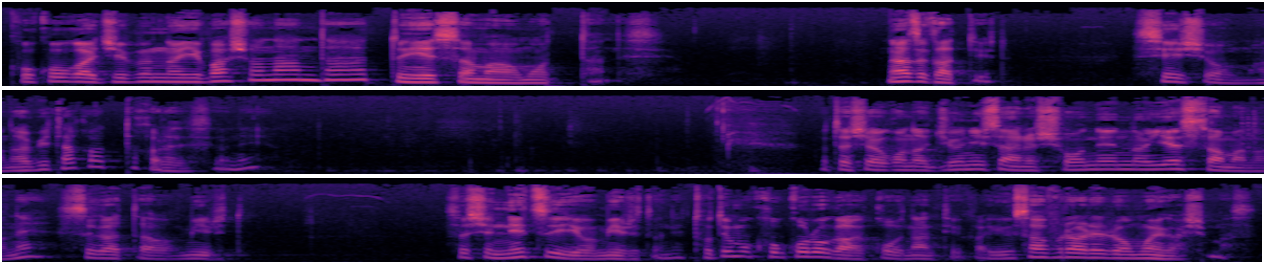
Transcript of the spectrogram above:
ここが自分の居場所なんだとイエス様は思ったんですよ。なぜかっていうと、聖書を学びたかったからですよね。私はこの12歳の少年のイエス様のね、姿を見ると、そして熱意を見るとね、とても心がこう、なんていうか、揺さぶられる思いがします。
